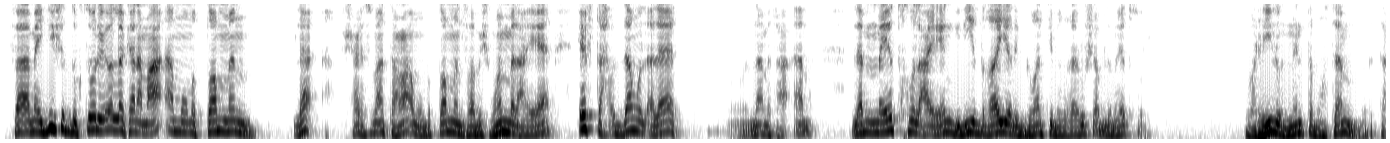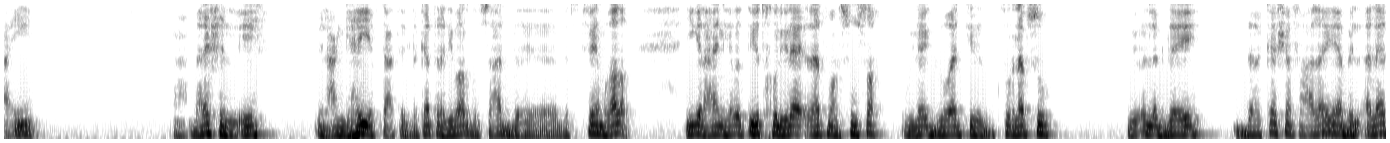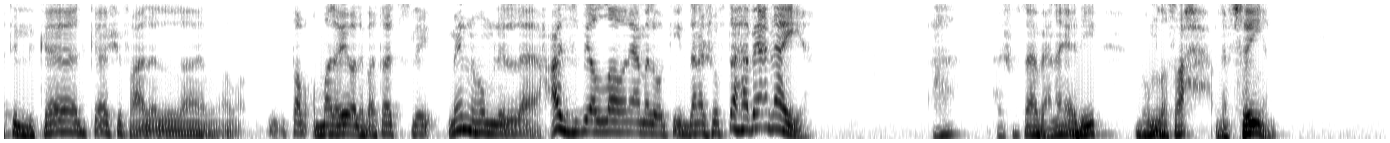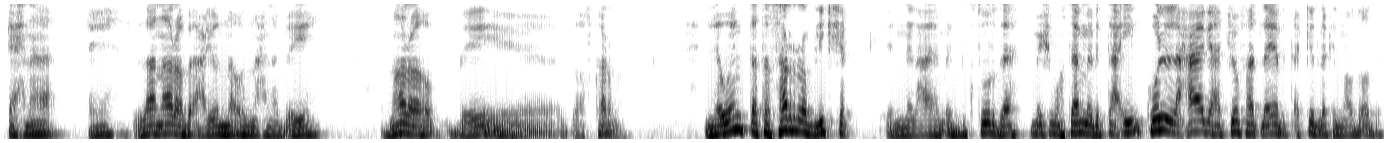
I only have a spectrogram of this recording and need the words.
فما يجيش الدكتور يقول لك أنا معقم ومطمن. لا مفيش حاجة اسمها أنت معقم ومطمن فمش مهم العيان. افتح قدامه الآلات إنها متعقمة. لما يدخل عيان جديد غير الجوانتي ما تغيروش قبل ما يدخل. وري له إن أنت مهتم بالتعقيم بلاش الايه العنجهية بتاعت الدكاترة دي برضه ساعات بتتفهم غلط. يجي العيان يدخل يلاقي آلات مرصوصة ويلاقي الجوانتي الدكتور لابسه. ويقول لك ده إيه؟ ده كشف عليا بالآلات اللي كان كاشف على طب أمال هي الهيباتيتس ليه؟ منهم لله حسبي الله ونعم الوكيل. ده أنا شفتها بعينيا آه شفتها بعينيا دي جملة صح نفسيا. إحنا إيه؟ لا نرى بأعيننا قلنا إحنا بإيه؟ نرى بايه بأفكارنا. لو أنت تسرب ليك شك إن الدكتور ده مش مهتم بالتعقيم كل حاجة هتشوفها تلاقيها بتأكد لك الموضوع ده.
